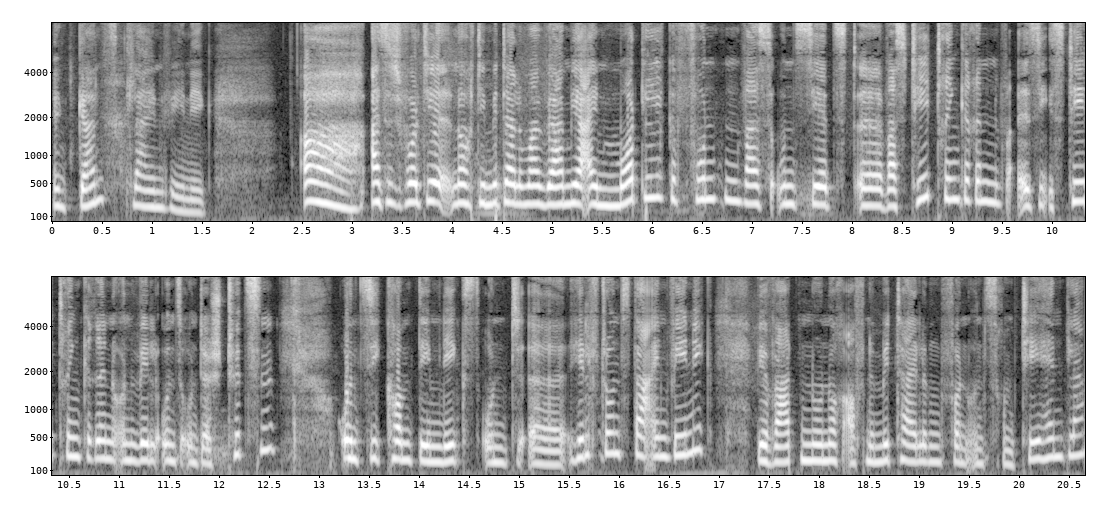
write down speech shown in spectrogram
ein ganz klein wenig. Ah, also ich wollte dir noch die Mitteilung machen, wir haben ja ein Model gefunden, was uns jetzt, äh, was Teetrinkerin, äh, sie ist Teetrinkerin und will uns unterstützen und sie kommt demnächst und äh, hilft uns da ein wenig. Wir warten nur noch auf eine Mitteilung von unserem Teehändler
